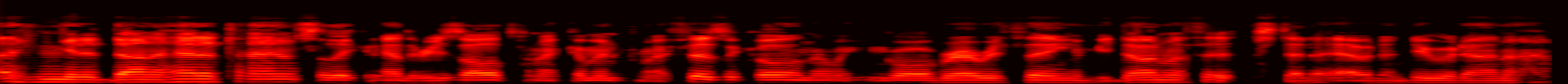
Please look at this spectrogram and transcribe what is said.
I can get it done ahead of time so they can have the results when I come in for my physical, and then we can go over everything and be done with it instead of having to do it on a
